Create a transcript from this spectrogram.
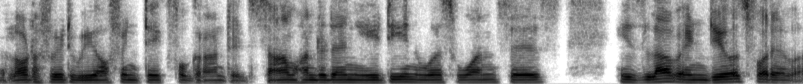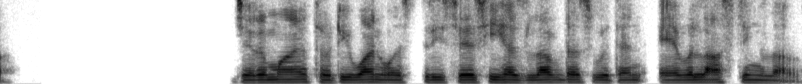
A lot of it we often take for granted. Psalm 118, verse 1 says, His love endures forever. Jeremiah 31, verse 3 says, He has loved us with an everlasting love.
